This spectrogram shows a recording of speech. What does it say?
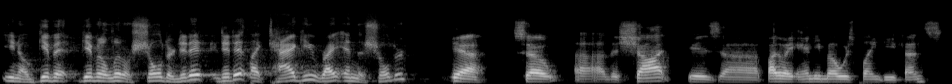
you know give it give it a little shoulder. Did it did it like tag you right in the shoulder? Yeah. So uh, the shot is, uh, by the way, Andy Moe was playing defense.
